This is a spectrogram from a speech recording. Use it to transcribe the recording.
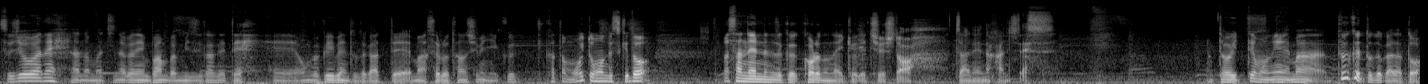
通常はねあの街中でバンバン水かけて、えー、音楽イベントとかあって、まあ、それを楽しみに行く方も多いと思うんですけど、まあ、3年連続コロナの影響で中止と残念な感じですといってもね、まあ、プーケットとかだと、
